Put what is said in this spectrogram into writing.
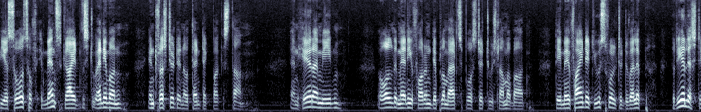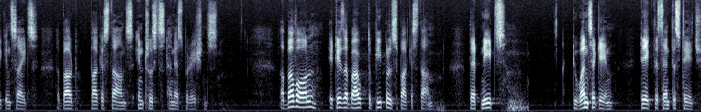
be a source of immense guidance to anyone interested in authentic Pakistan. And here I mean all the many foreign diplomats posted to Islamabad. They may find it useful to develop realistic insights about Pakistan's interests and aspirations. Above all, it is about the people's Pakistan that needs to once again take the center stage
